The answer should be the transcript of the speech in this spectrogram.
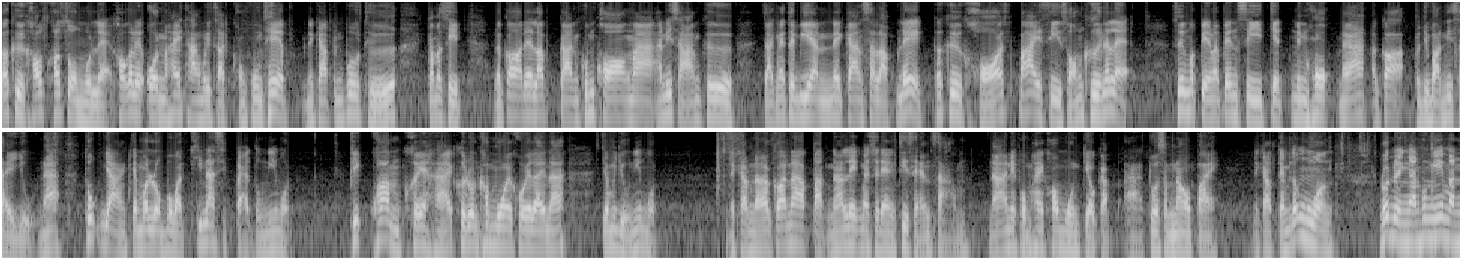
ก็คือเขาเขาส่งหมดแหละเขาก็เลยโอนมาให้ทางบริษัทของกรุงเทพนะครับเป็นผู้ถือกรรมสิทธิ์ แล้วก็ได้รับการคุ้มครองมาอันที่ 3 คือ จากนายทะเบียนในการสลับเลขก็คือขอป้าย 42 คืนนั่นแหละ ซึ่งมาเปลี่ยนมาเป็น 4716 นะแล้วก็ปัจจุบันที่ใส่อยู่นะ ทุกอย่างจะมาลงประวัติที่หน้า 18 ตรงนี้หมดพลิกคว่ำเคยหายเคยโดนขโมยเคยอะไรนะ จะมาอยู่นี่หมดนะครับนะแล้วก็หน้าปัดนะเลขมาแสดงที่แสนสามนะอันนี้ผมให้ข้อมูลเกี่ยวกับตัวสำเนาไปนะครับแต่ไม่ต้องห่วง รถหน่วยงานพวกนี้มัน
